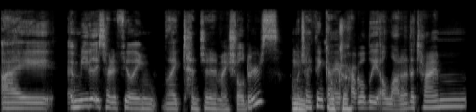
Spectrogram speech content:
I immediately started feeling like tension in my shoulders, which Mm, I think okay. I probably a lot of the time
